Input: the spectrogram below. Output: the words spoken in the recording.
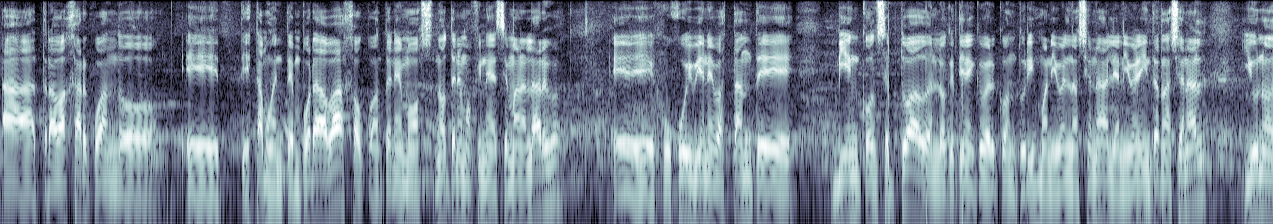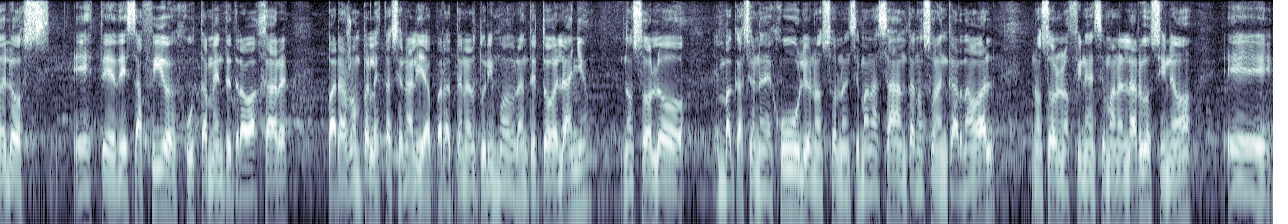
a trabajar cuando eh, estamos en temporada baja o cuando tenemos, no tenemos fines de semana largos. Jujuy viene bastante bien conceptuado en lo que tiene que ver con turismo a nivel nacional y a nivel internacional y uno de los este, desafíos es justamente trabajar para romper la estacionalidad, para tener turismo durante todo el año, no solo en vacaciones de julio, no solo en Semana Santa, no solo en Carnaval, no solo en los fines de semana largos, sino eh,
